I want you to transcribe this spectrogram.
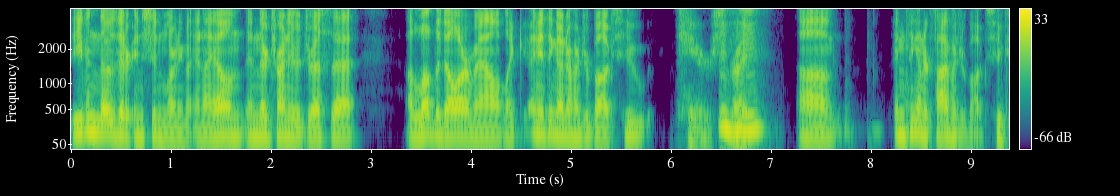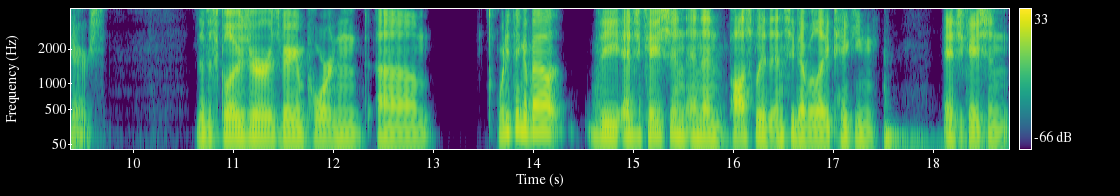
even those that are interested in learning about NIL, and, and they're trying to address that. I love the dollar amount, like anything under 100 bucks, who cares, right? Mhm. Um, anything under 500 bucks, who cares? The disclosure is very important. Um, what do you think about the education and then possibly the NCAA taking education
